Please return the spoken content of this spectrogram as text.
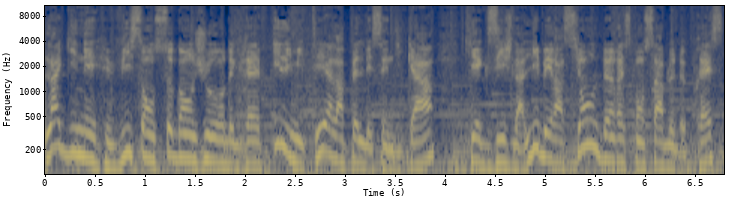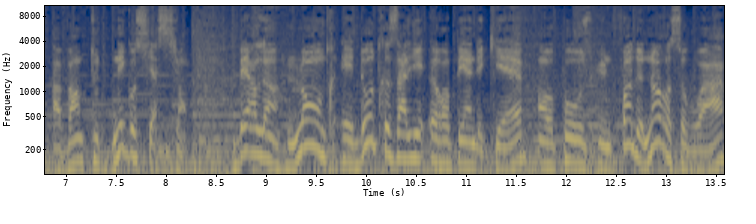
La Guinée vit son second jour de grève illimitée à l'appel des syndicats qui exigent la libération d'un responsable de presse avant toute négociation. Berlin, Londres et d'autres alliés européens de Kiev opposent une fin de non-recevoir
